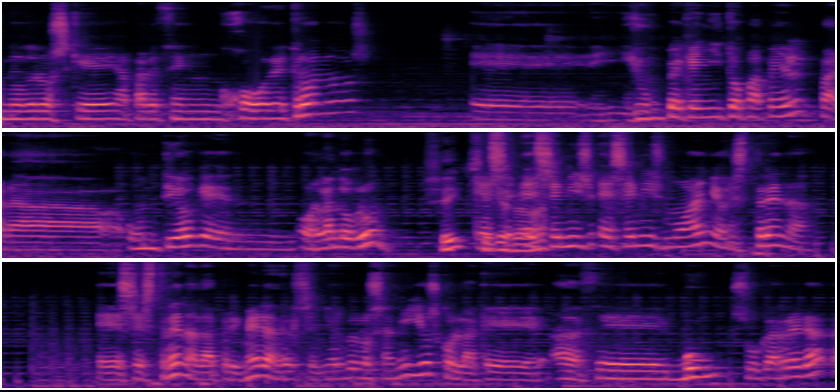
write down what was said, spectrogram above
de los que aparece en Juego de Tronos. Eh, y un pequeñito papel para un tío que en Orlando Bloom. Sí, que, sí que ese, ese, mismo año estrena. Eh, se estrena la primera del Señor de los Anillos, con la que hace boom su carrera.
